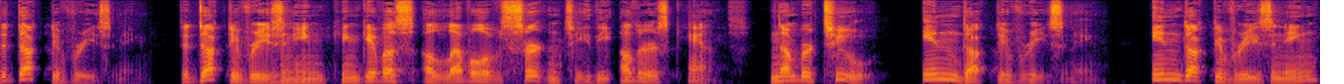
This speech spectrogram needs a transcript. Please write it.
deductive reasoning. Deductive reasoning can give us a level of certainty the others can't. Number two, inductive reasoning. Inductive reasoning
